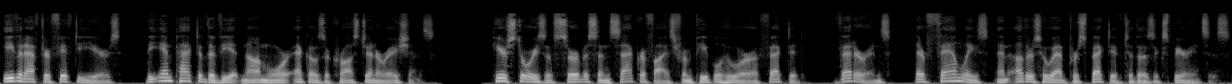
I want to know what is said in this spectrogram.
Even after 50 years, the impact of the Vietnam War echoes across generations. Hear stories of service and sacrifice from people who are affected, veterans, their families, and others who add perspective to those experiences.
